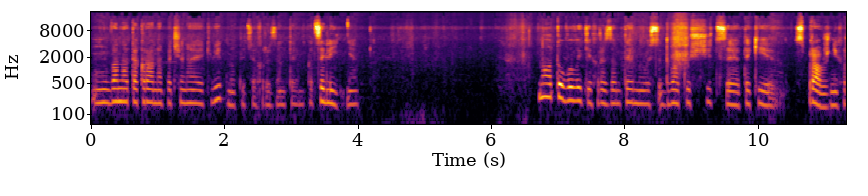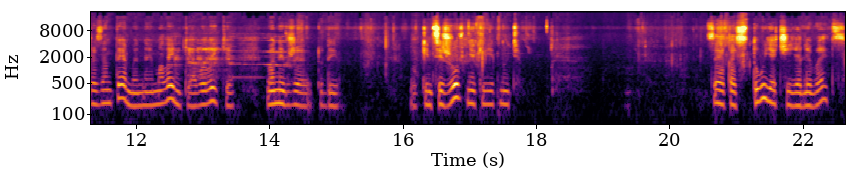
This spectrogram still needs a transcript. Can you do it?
Вона так рано починає квітнути, ця хризантемка. Це літня. Ну, а то великі хризантеми, ось два кущі, це такі справжні хризантеми, не маленькі, а великі. Вони вже туди в кінці жовтня квітнуть. Це якась туя чи ялівець.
